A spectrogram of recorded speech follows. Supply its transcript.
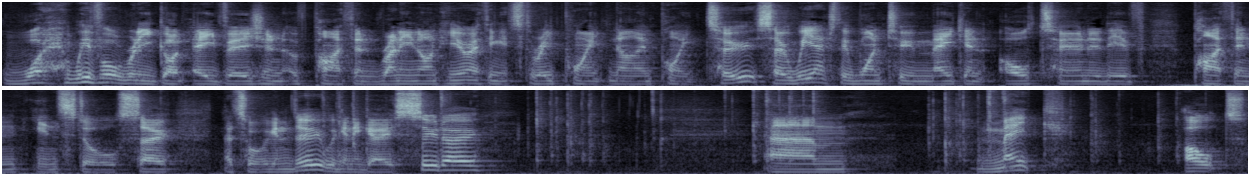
what, we've already got a version of Python running on here. I think it's 3.9.2. So we actually want to make an alternative Python install. So that's what we're going to do. We're going to go sudo um, make alt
